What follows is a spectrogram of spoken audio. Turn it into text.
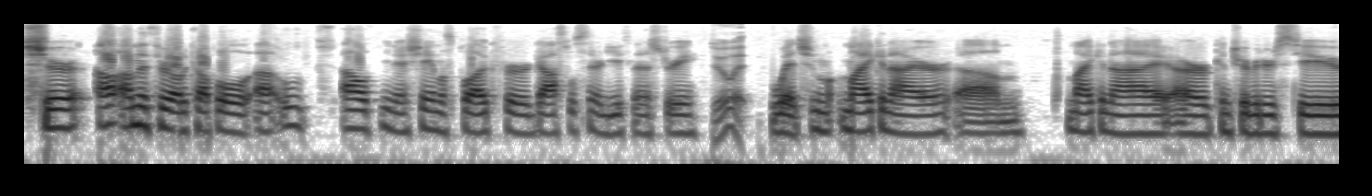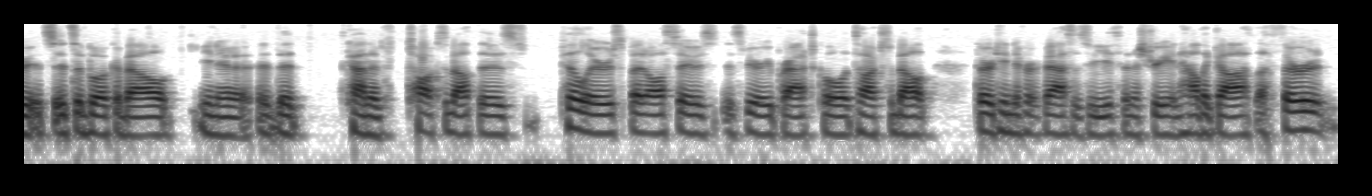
Sure, i am gonna throw out a couple. Uh, I'll you know shameless plug for Gospel Centered Youth Ministry. Do it. Which Mike and I are. Um, Mike and I are contributors to. It's it's a book about you know that kind of talks about those pillars, but also is, is very practical. It talks about 13 different facets of youth ministry and how the gospel a third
